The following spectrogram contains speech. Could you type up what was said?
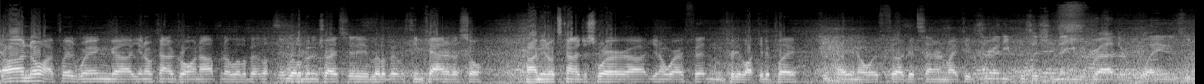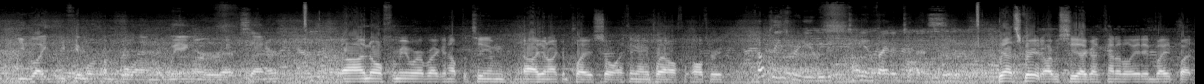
Uh, no, I played wing, uh, you know, kind of growing up, and a little bit, a little bit in Tri City, a little bit with Team Canada. So, um, you know, it's kind of just where, uh, you know, where I fit, and I'm pretty lucky to play, uh, you know, with uh, good center and Mikey. is there any position that you would rather play? Is it, you like you feel more comfortable on the wing or at center? Uh, no, for me, wherever I can help the team, uh, you know, I can play. So I think I can play all, all three. How pleased were you to be invited to this? Yeah, it's great. Obviously, I got kind of the late invite, but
